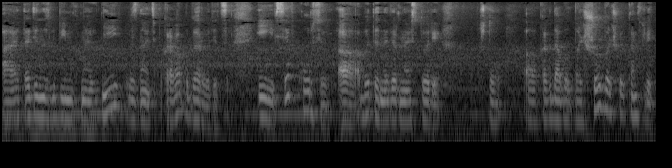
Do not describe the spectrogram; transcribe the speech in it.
а это один из любимых моих дней, вы знаете, Покрова Богородицы. И все в курсе а, об этой, наверное, истории, что а, когда был большой-большой конфликт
